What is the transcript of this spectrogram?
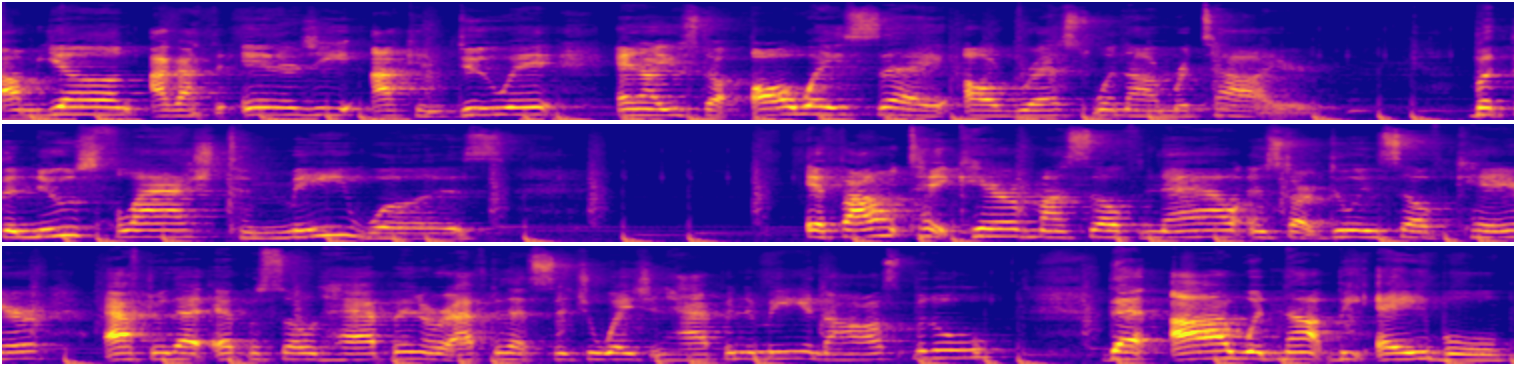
I'm young, I got the energy, I can do it. And I used to always say, I'll rest when I'm retired. But the news flash to me was if I don't take care of myself now and start doing self care after that episode happened or after that situation happened to me in the hospital, that I would not be able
